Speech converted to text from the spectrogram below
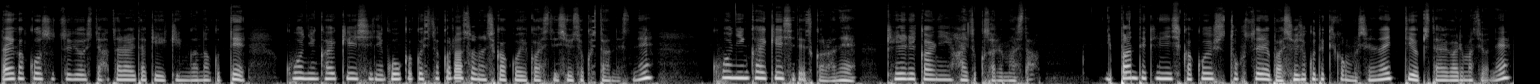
大学を卒業して働いた経験がなくて、公認会計士に合格したからその資格を活かして就職したんですね。公認会計士ですからね、経理課に配属されました。一般的に資格を取得すれば就職できるかもしれないっていう期待がありますよね。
